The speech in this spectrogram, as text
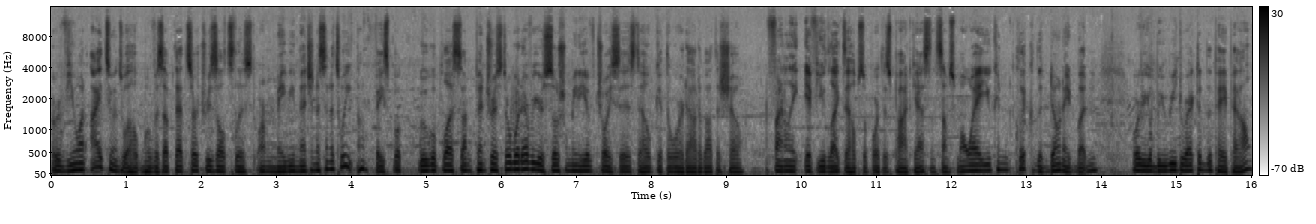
a review on iTunes will help move us up that search results list, or maybe mention us in a tweet on Facebook, Google, on Pinterest, or whatever your social media of choice is to help get the word out about the show. Finally, if you'd like to help support this podcast in some small way, you can click the donate button where you'll be redirected to the PayPal.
